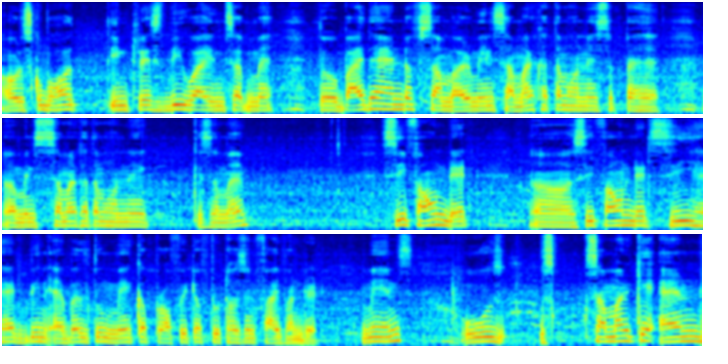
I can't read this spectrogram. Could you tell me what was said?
और उसको बहुत इंटरेस्ट भी हुआ इन सब में। तो by the end of summer mean summer ख़त्म होने से पहले मीन समर ख़त्म होने के समय she found that she found that she had been able to make a profit of 2500 means उस समर के एंड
